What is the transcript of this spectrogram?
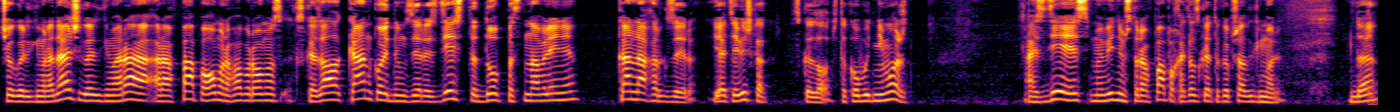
что говорит Гемара дальше. Говорит Гемара, Рав Папа אמר, Рав Папа אמר сказал, כאן קודם גזירה. Здесь это до постановления. כאן לאחר גזירה. Я тебе, видишь, как сказал, что такого быть не может. А здесь мы видим, что Рав Папа хотел сказать такой пшат в Гемаре. Да?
